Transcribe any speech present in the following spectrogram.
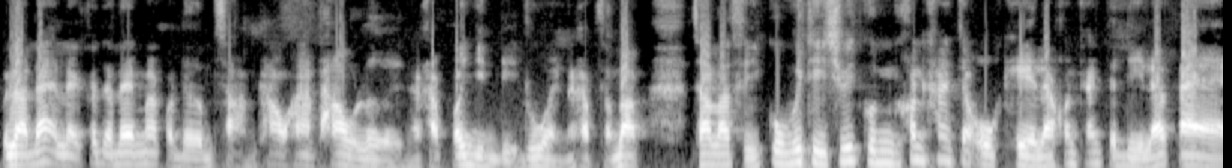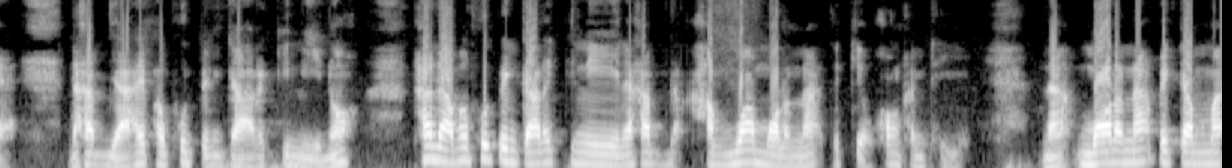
เวลาได้อะไรก็จะได้มากกว่าเดิม 3 เท่า 5 เท่าเลยนะครับ ก็ยินดีด้วยนะครับสำหรับชาวราศีกุมวิถีชีวิตคุณค่อนข้างจะโอเค แล้วค่อนข้างจะดีแล้วแต่นะครับ อย่าให้พระพุธเป็นการกินีเนาะถ้าดาวพระพุธเป็นการกินีนะครับคำว่ามรณะจะเกี่ยวข้องทันทีนะมรณะเป็นกรรมมา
